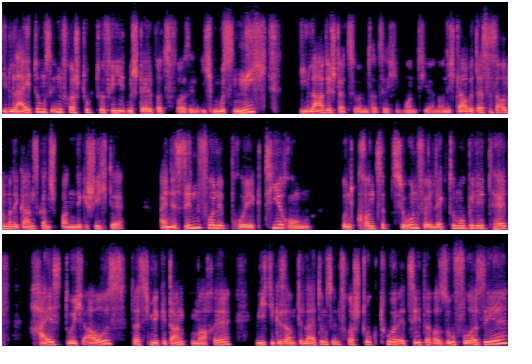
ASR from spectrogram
die Leitungsinfrastruktur für jeden Stellplatz vorsehen. Ich muss nicht die Ladestationen tatsächlich montieren. Und ich glaube, das ist auch nochmal eine ganz, ganz spannende Geschichte. Eine sinnvolle Projektierung und Konzeption für Elektromobilität heißt durchaus, dass ich mir Gedanken mache, wie ich die gesamte Leitungsinfrastruktur etc. so vorsehe,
